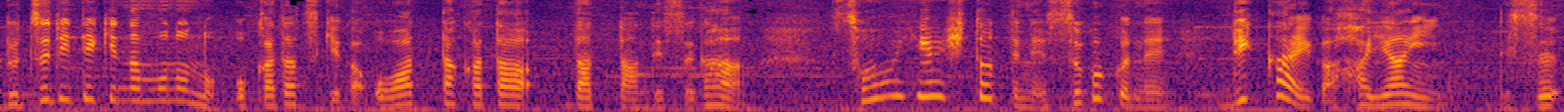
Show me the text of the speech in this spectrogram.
物理的なもののお片付けが終わった方だったんですがそういう人ってねすごくね理解が早いんです。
